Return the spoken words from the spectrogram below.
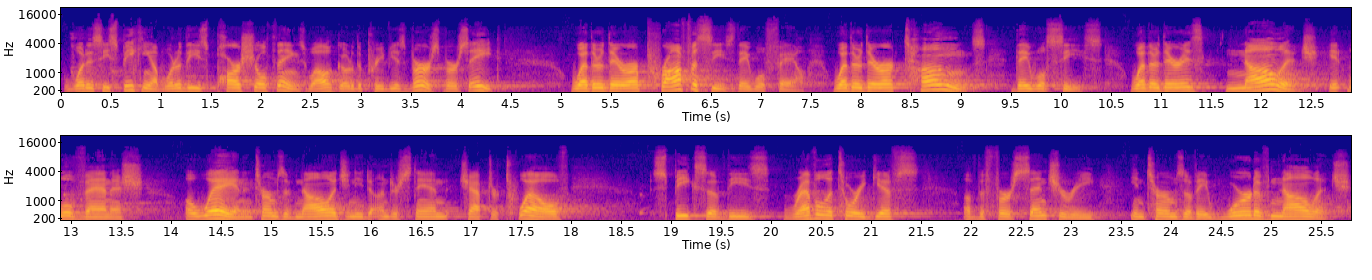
What is he speaking of? What are these partial things? Well, go to the previous verse, verse 8. Whether there are prophecies, they will fail. Whether there are tongues, they will cease. Whether there is knowledge, it will vanish away. And in terms of knowledge, you need to understand chapter 12 speaks of these revelatory gifts of the first century in terms of a word of knowledge,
